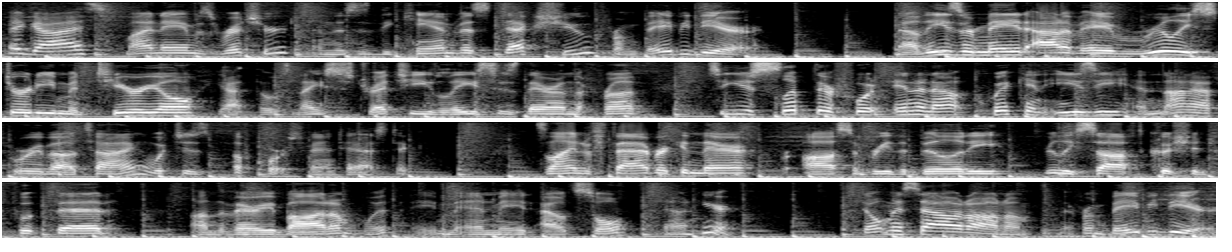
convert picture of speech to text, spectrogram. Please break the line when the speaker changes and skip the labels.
Hey guys, my name is Richard and this is the canvas deck shoe from Baby Deer. Now these are made out of a really sturdy material. You got those nice stretchy laces there on the front. So you just slip their foot in and out quick and easy and not have to worry about tying, which is of course fantastic. It's lined with fabric in there for awesome breathability, really soft cushioned footbed on the very bottom with a man-made outsole down here. Don't miss out on them, they're from Baby Deer.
